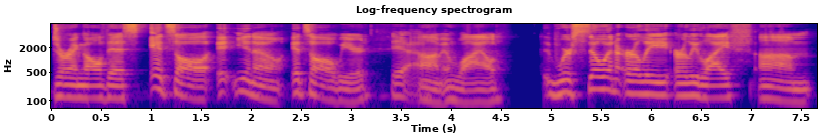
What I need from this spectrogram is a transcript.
during all this. It's all, it, you know, it's all weird Yeah. um, and wild. We're still in early early life um,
